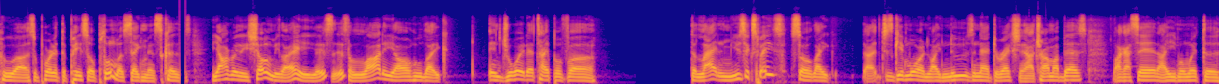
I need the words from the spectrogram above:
who uh, supported the Peso Pluma segments because y'all really showed me like, hey, it's it's a lot of y'all who like enjoy that type of uh the Latin music space. So like I just give more like news in that direction. I try my best. Like I said, I even went to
